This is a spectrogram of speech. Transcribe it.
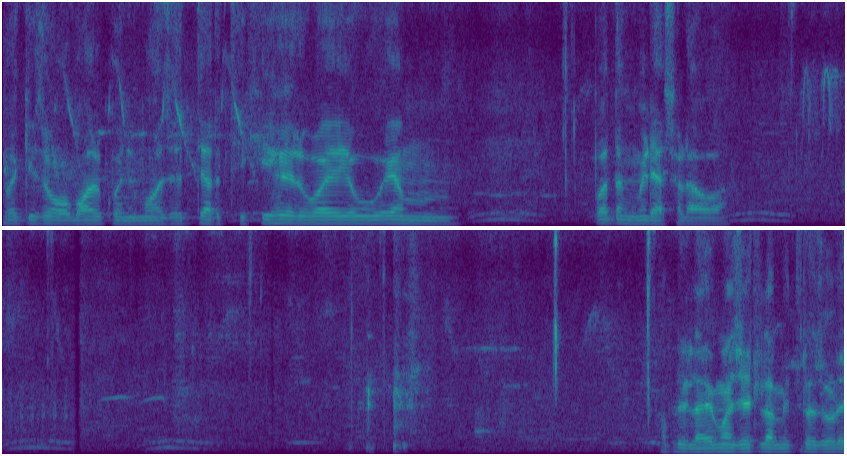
બાકી જો બાળકોની મોજ અત્યારથી ખીહેર હોય એવું એમ પતંગ મળ્યા ચડાવવા. આપણી લાઈવમાં જેટલા મિત્ર જોડે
